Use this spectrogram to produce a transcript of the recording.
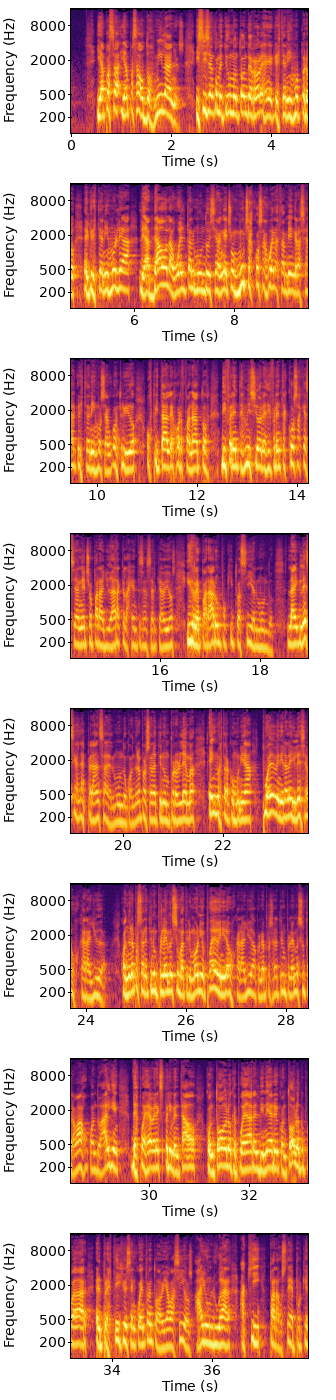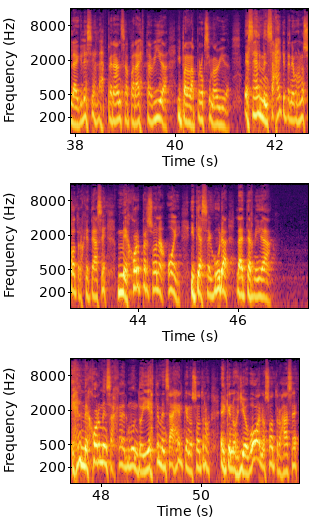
Y, han pasado dos mil años. Y sí se han cometido un montón de errores en el cristianismo, pero el cristianismo le ha, le ha dado la vuelta al mundo y se han hecho muchas cosas buenas también gracias al cristianismo. Se han construido hospitales, orfanatos, diferentes misiones, diferentes cosas que se han hecho para ayudar a que la gente se acerque a Dios y reparar un poquito así el mundo. La iglesia es la esperanza del mundo. Cuando una persona tiene un problema en nuestra comunidad, puede venir a la iglesia a buscar ayuda. Cuando una persona tiene un problema en su matrimonio, puede venir a buscar ayuda. Cuando una persona tiene un problema en su trabajo, cuando alguien, después de haber experimentado con todo lo que puede dar el dinero y con todo lo que puede dar el prestigio y se encuentran todavía vacíos, hay un lugar aquí para usted, porque la iglesia es la esperanza para esta vida y para la próxima vida. Ese es el mensaje que tenemos nosotros, que te hace mejor persona hoy y te asegura la eternidad es el mejor mensaje del mundo y este mensaje es el que nosotros, el que nos llevó a nosotros hace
